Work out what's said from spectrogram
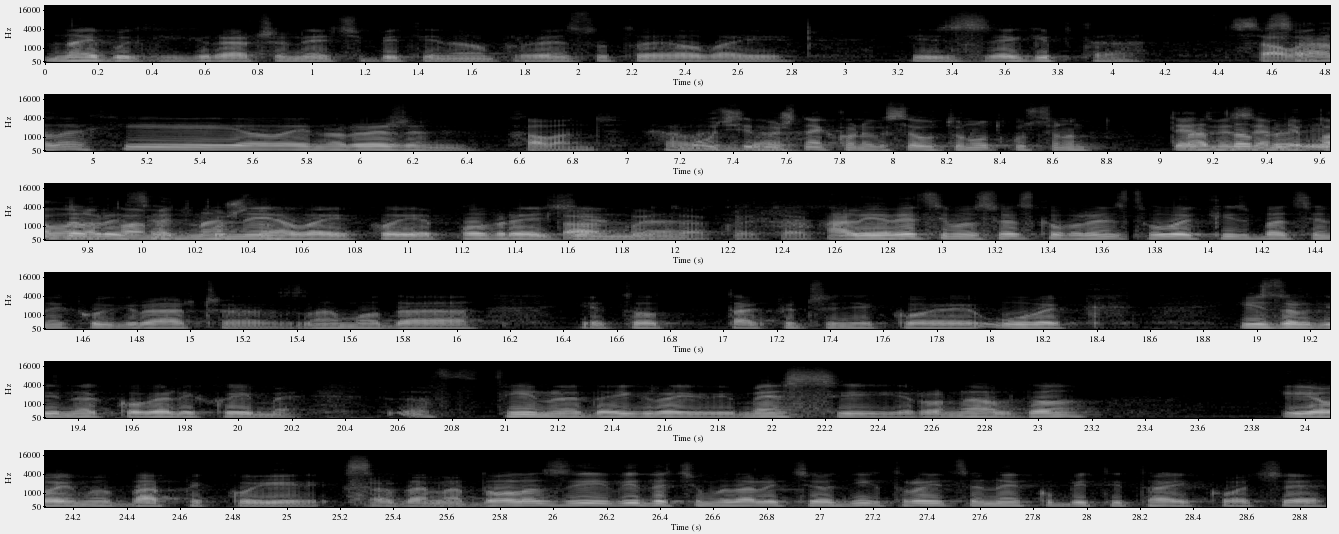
najboljih igrača neće biti na ovom prvenstvu. To je ovaj iz Egipta, Salah, Salah i ovaj Norvežan. Haaland. Moguće da. imaš neko, nego sa u trenutku su nam te dve zemlje pala na pamet. Dobro, sad ovaj koji je povređen. Tako je, tako je. Tako. Ali recimo svetsko prvenstvo uvek izbaci nekog igrača. Znamo da je to takmičenje koje uvek izrodi neko veliko ime. Fino je da igraju i Messi i Ronaldo i ovaj Mbappe koji sada nadolazi. Vidjet ćemo da li će od njih trojice neko biti taj ko će...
